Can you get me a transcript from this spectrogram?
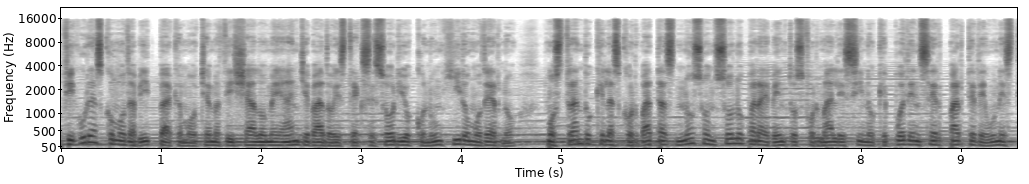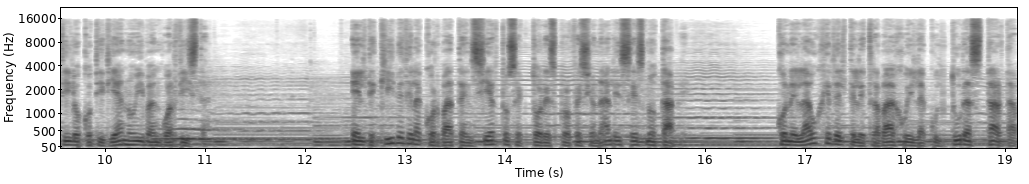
Figuras como David Beckham o Timothy Chalamet han llevado este accesorio con un giro moderno, mostrando que las corbatas no son solo para eventos formales sino que pueden ser parte de un estilo cotidiano y vanguardista. El declive de la corbata en ciertos sectores profesionales es notable. Con el auge del teletrabajo y la cultura startup,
